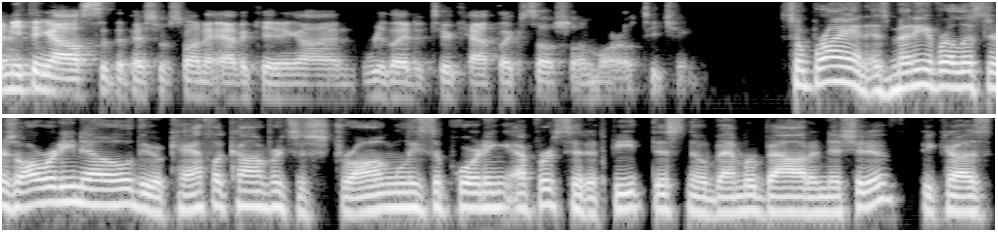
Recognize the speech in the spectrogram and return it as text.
anything else that the bishops want to advocating on related to Catholic social and moral teaching. So, Brian, as many of our listeners already know, the Catholic Conference is strongly supporting efforts to defeat this November ballot initiative because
